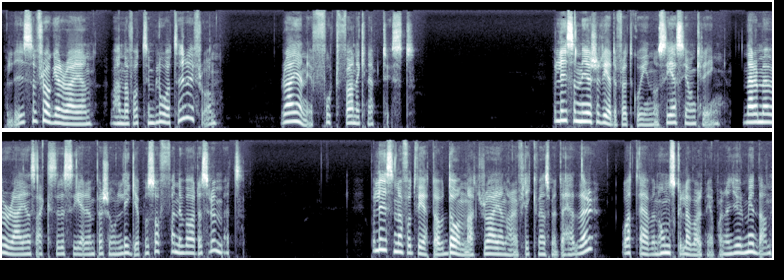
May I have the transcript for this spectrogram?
Polisen frågar Ryan var han har fått sin blåtira ifrån. Ryan är fortfarande knäpptyst. Polisen gör sig redo för att gå in och se sig omkring när de över Ryans axel ser en person ligga på soffan i vardagsrummet. Polisen har fått veta av Don att Ryan har en flickvän som heter Heather och att även hon skulle ha varit med på den här julmiddagen.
